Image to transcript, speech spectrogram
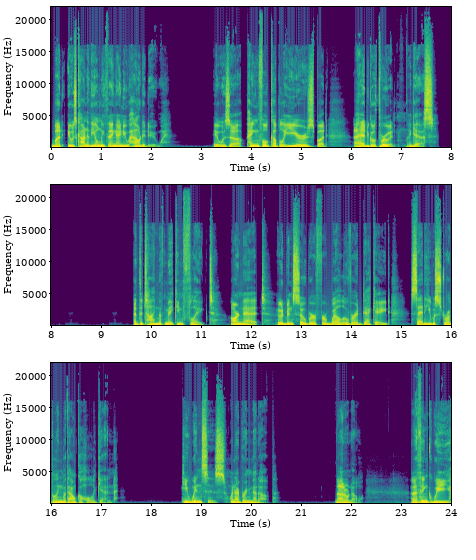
But it was kind of the only thing I knew how to do. It was a painful couple of years, but I had to go through it, I guess. At the time of making Flaked, Arnett, who had been sober for well over a decade, said he was struggling with alcohol again. He winces when I bring that up. I don't know. I think we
